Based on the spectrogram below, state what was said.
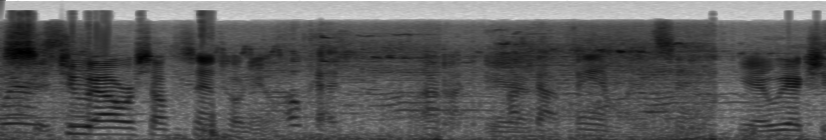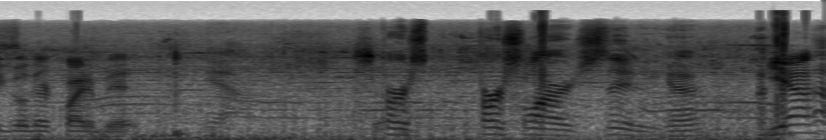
where is two that? hours south of San Antonio. okay Yeah. i've got family in san Yeah, we actually go there quite a bit. yeah So- first first large city huh yeah,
